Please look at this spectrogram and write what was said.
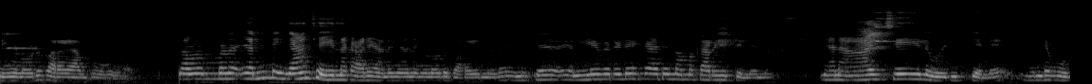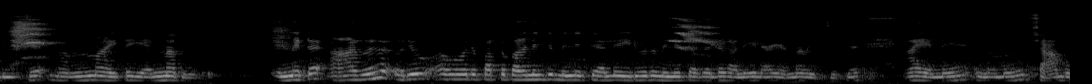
നിങ്ങളോട് പറയാൻ പോകുന്നത്. നമ്മൾ എന്റെ ഞാൻ ചെയ്യുന്ന കാര്യമാണ് ഞാൻ നിങ്ങളോട് പറയുന്നത്. എനിക്ക് എല്ലാവരുടെയും കാര്യം നമുക്കറിയത്തില്ലല്ലോ. ഞാൻ ആഴ്ചയിൽ ഒരിക്കൽ എന്റെ മുടിക്ക് നന്നായിട്ട് എണ്ണ തൂക്കും. എന്നിട്ട് അത് ഒരു ഒരു പത്ത് പതിനഞ്ച് മിനിറ്റ് അല്ലെങ്കിൽ ഇരുപത് മിനിറ്റ് അതിന്റെ തലയിൽ ആ എണ്ണ വെച്ചിട്ട് ആ എണ്ണയെ നമ്മൾ ഷാമ്പു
